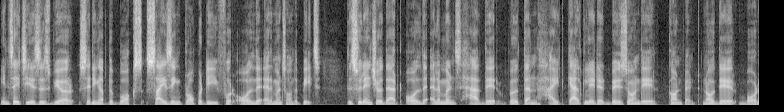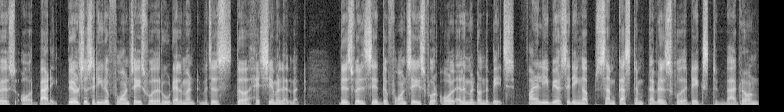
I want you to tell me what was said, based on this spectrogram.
Inside CSS, we are setting up the box sizing property for all the elements on the page. This will ensure that all the elements have their width and height calculated based on their content, not their borders or padding. We are also setting the font size for the root element, which is the HTML element. This will set the font size for all element on the page. Finally, we are setting up some custom colors for the text, background,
